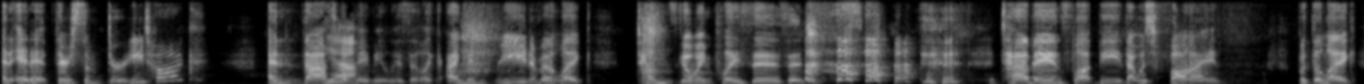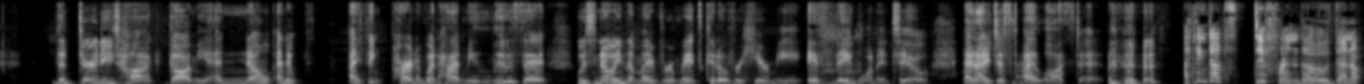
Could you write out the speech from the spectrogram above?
And in it, there's some dirty talk. And that's yeah. what made me lose it. Like, I could read about like tongues going places and tab A and slot B. That was fine. But the like, the dirty talk got me. And no, and it, I think part of what had me lose it was knowing that my roommates could overhear me if they wanted to. And I just, I lost it. I think that's different though than a,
